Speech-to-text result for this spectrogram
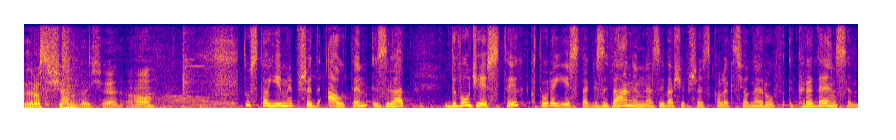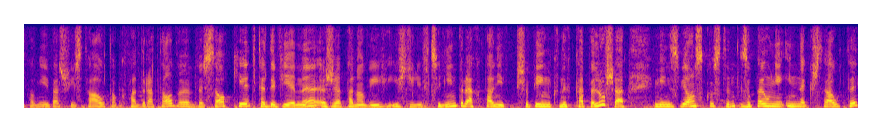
Rozsiądę się. O. Tu stoimy przed autem z lat dwudziestych, które jest tak zwanym, nazywa się przez kolekcjonerów kredensem, ponieważ jest to auto kwadratowe, wysokie. Wtedy wiemy, że panowie jeździli w cylindrach, pani w przepięknych kapeluszach, więc w związku z tym zupełnie inne kształty.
